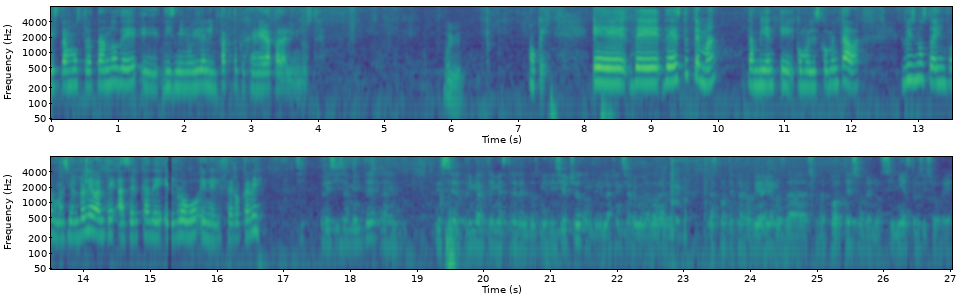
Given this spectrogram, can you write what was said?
estamos tratando de eh, disminuir el impacto que genera para la industria. Muy bien. Ok. de, de, este tema, también, como les comentaba, Luis nos trae información relevante acerca del robo en el ferrocarril. Precisamente eh, es el primer trimestre del 2018 donde la Agencia Reguladora de Transporte Ferroviario nos da su reporte sobre los siniestros y sobre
